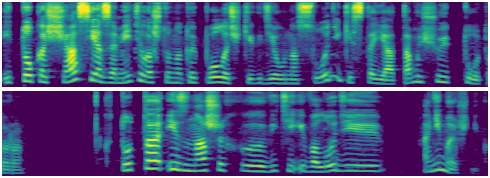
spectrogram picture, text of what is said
И только сейчас я заметила, что на той полочке, где у нас слоники стоят, там еще и Тоторо. Кто-то из наших э, Вити и Володи анимешник.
